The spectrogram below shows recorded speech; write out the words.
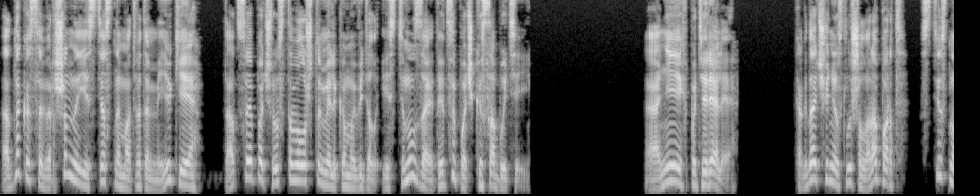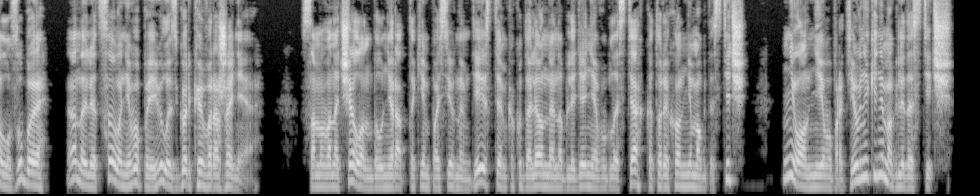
Однако совершенно естественным ответом Миюки Тация почувствовал, что мельком увидел истину за этой цепочкой событий. Они их потеряли. Когда Чень услышал рапорт, стиснул зубы а на лице у него появилось горькое выражение. С самого начала он был не рад таким пассивным действиям, как удалённое наблюдение в областях, которых он не мог достичь, ни он, ни его противники не могли достичь.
